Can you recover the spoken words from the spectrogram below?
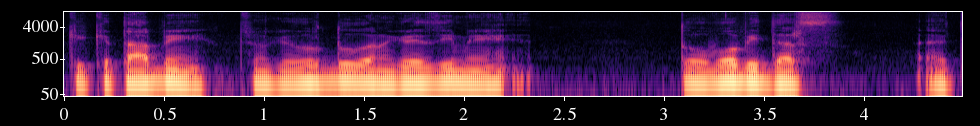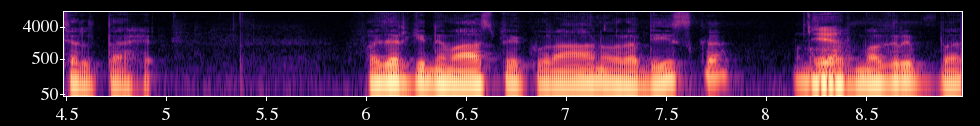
کی کتابیں چونکہ اردو اور انگریزی میں تو وہ بھی درس چلتا ہے۔ فجر کی نماز پہ قرآن اور حدیث کا جی. اور مغرب پر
